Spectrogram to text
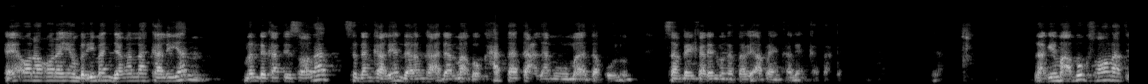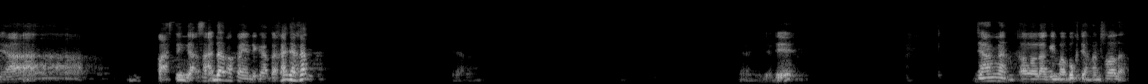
Hei orang-orang yang beriman, janganlah kalian mendekati sholat sedang kalian dalam keadaan mabuk hatta ta'lamu ma taqulun sampai kalian mengetahui apa yang kalian katakan. Ya. Lagi mabuk sholat ya pasti nggak sadar apa yang dikatakannya kan? Ya. Ya, jadi jangan kalau lagi mabuk jangan sholat.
